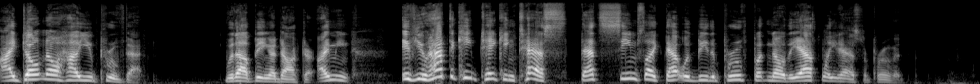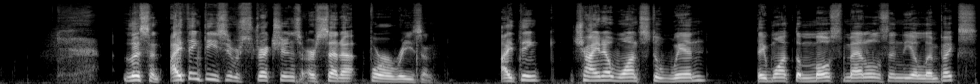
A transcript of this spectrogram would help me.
I don't know how you prove that without being a doctor. I mean, if you have to keep taking tests, that seems like that would be the proof, but no, the athlete has to prove it. Listen, I think these restrictions are set up for a reason. I think China wants to win. They want the most medals in the Olympics.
